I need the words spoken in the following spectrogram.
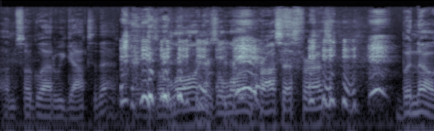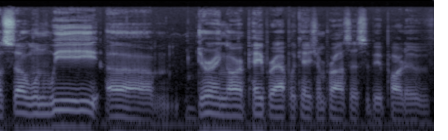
I'm so glad we got to that. It was a long, it was a long process for us. But no, so when we, um, during our paper application process to be a part of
